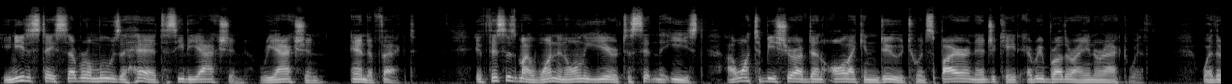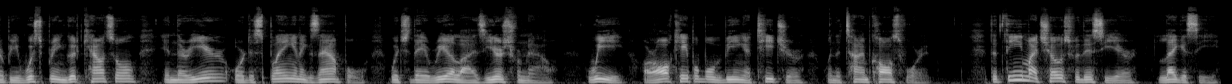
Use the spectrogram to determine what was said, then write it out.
You need to stay several moves ahead to see the action, reaction, and effect. If this is my one and only year to sit in the East, I want to be sure I've done all I can do to inspire and educate every brother I interact with, whether it be whispering good counsel in their ear or displaying an example which they realize years from now. We are all capable of being a teacher when the time calls for it. The theme I chose for this year, legacy,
